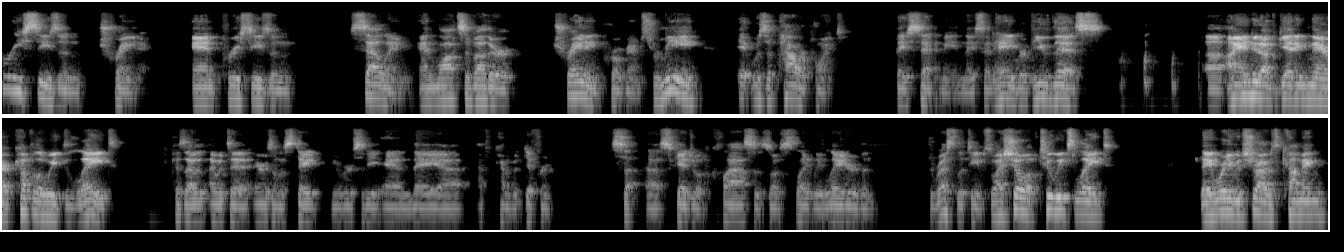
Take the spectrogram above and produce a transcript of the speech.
preseason training and preseason selling and lots of other training programs. For me, it was a PowerPoint they sent me and they said, hey, review this. Uh, I ended up getting there a couple of weeks late because I, I, went to Arizona State University and they uh, have kind of a different uh, schedule of classes. So slightly later than the rest of the team. So I show up two weeks late. They weren't even sure I was coming.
